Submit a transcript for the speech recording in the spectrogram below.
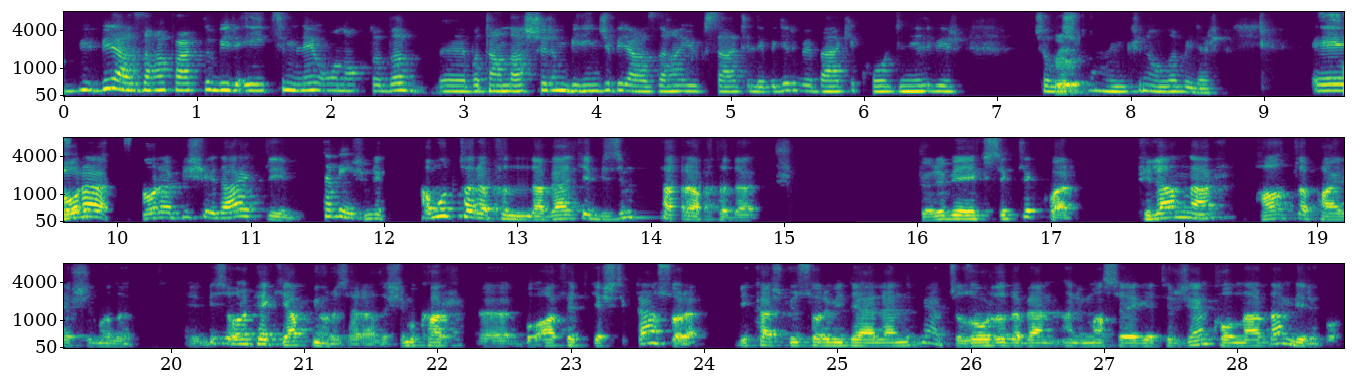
bir, biraz daha farklı bir eğitimle o noktada e, vatandaşların bilinci biraz daha yükseltilebilir ve belki koordineli bir çalışma evet. mümkün olabilir. Ee, sonra sonra bir şey daha ekleyeyim. Tabii. Şimdi kamu tarafında belki bizim tarafta da şöyle bir eksiklik var. Planlar halkla paylaşılmalı. E, biz onu pek yapmıyoruz herhalde. Şimdi bu kar, e, bu afet geçtikten sonra birkaç gün sonra bir değerlendirme yapacağız. Orada da ben hani masaya getireceğim konulardan biri bu.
